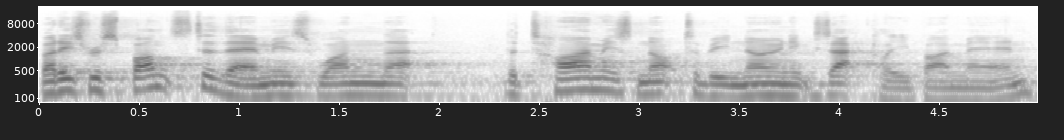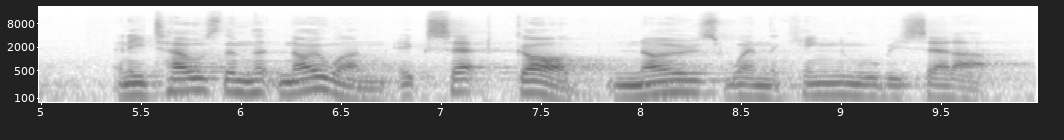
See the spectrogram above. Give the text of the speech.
But his response to them is one that the time is not to be known exactly by man and he tells them that no one except God knows when the kingdom will be set up.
